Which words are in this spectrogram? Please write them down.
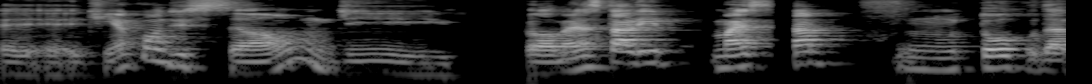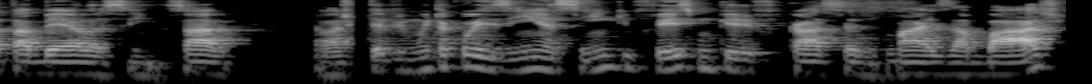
ele tinha condição de, pelo menos, estar tá ali mais tá no topo da tabela, assim, sabe? Eu acho que teve muita coisinha, assim, que fez com que ele ficasse mais abaixo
